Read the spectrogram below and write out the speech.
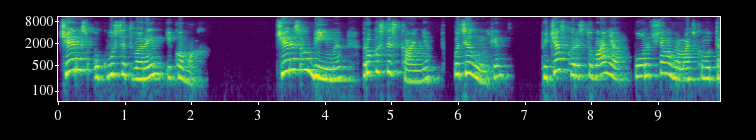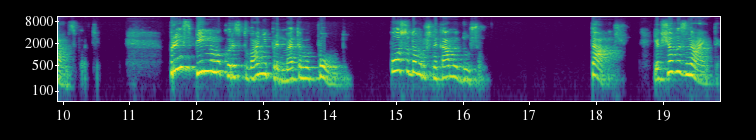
через укуси тварин і комах, через обійми, рукостискання, поцілунки під час користування поручнями в громадському транспорті, при спільному користуванні предметами поводу, посудом, рушниками, душем. Також, якщо ви знаєте,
